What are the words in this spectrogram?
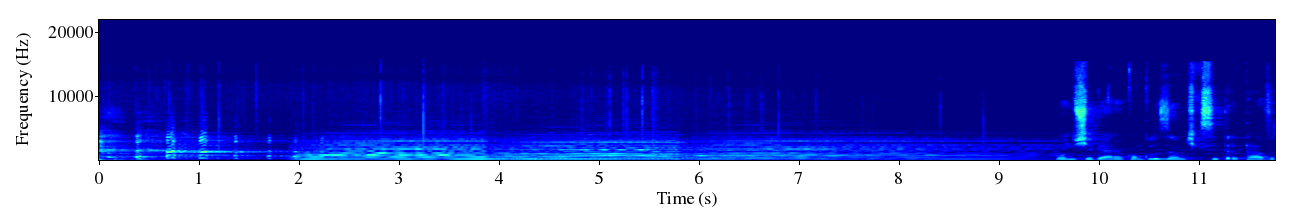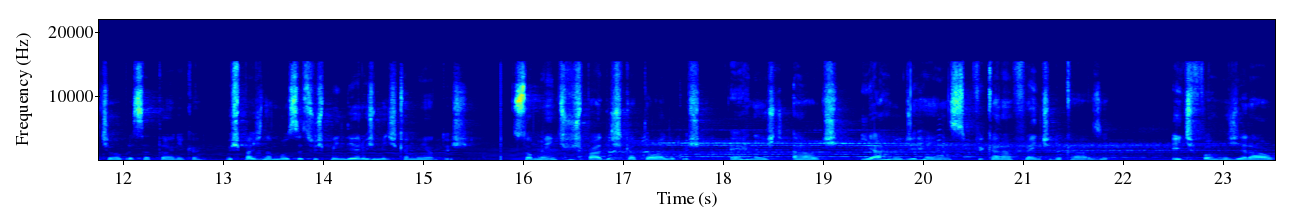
Quando chegaram à conclusão de que se tratava de obra satânica, os pais da moça suspenderam os medicamentos. Somente os padres católicos, Ernest Alt e Arnold Hans, ficaram à frente do caso. E de forma geral,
